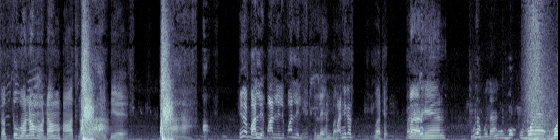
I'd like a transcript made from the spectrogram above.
સત્તુ બના મોઢામાં હાથ નાખી દે. લે બાર લે બાર લે એટલે હેન બા- બાર નીકળ. બા- બાર હેન. ઊભો રે ઊભો.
